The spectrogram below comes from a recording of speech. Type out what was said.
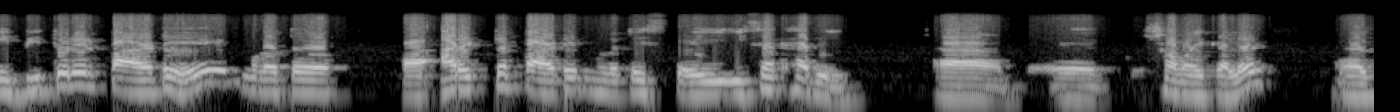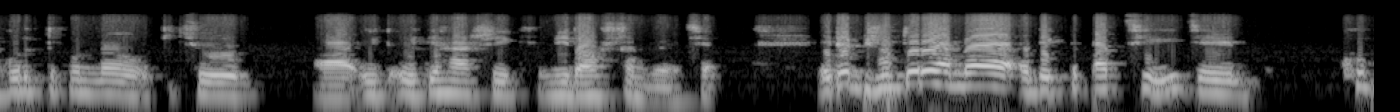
এই ভিতরের পার্টে মূলত আরেকটা পার্টে মূলত এই ইসাখারি সময়কালের গুরুত্বপূর্ণ কিছু ঐতিহাসিক নিদর্শন রয়েছে। এটার ভিতরে আমরা দেখতে পাচ্ছি যে খুব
